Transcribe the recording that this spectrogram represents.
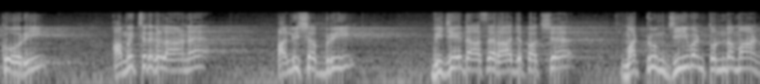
கோரி அமைச்சர்களான அலி ஷப்ரி விஜயதாச ராஜபக்ஷ மற்றும் ஜீவன் தொண்டமான்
